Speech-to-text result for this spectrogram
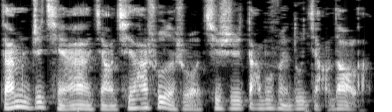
咱们之前啊讲其他书的时候，其实大部分都讲到了。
